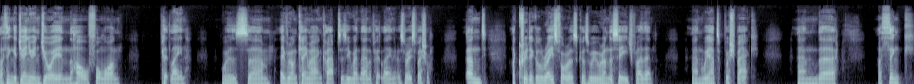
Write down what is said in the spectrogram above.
I think a genuine joy in the whole Formula One pit lane was um, everyone came out and clapped as he went down the pit lane. It was very special and a critical race for us because we were under siege by then, and we had to push back. And uh, I think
